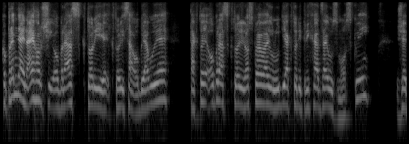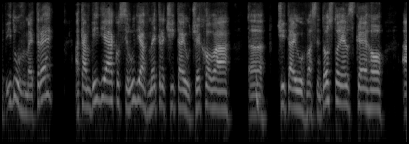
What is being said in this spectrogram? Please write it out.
ako pre mňa je najhorší obraz, ktorý, ktorý sa objavuje, tak to je obraz, ktorý rozprávajú ľudia, ktorí prichádzajú z Moskvy, že idú v metre a tam vidia, ako si ľudia v metre čítajú Čechova, eh, čítajú vlastne Dostojevského a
